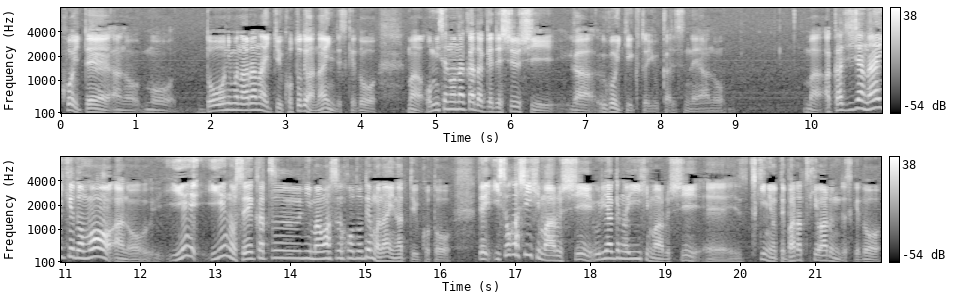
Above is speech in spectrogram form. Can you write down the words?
こいて、あの、もう、どうにもならないということではないんですけど、まあお店の中だけで収支が動いていくというかですね、あの、まあ、赤字じゃないけども、あの、家、家の生活に回すほどでもないなっていうこと。で、忙しい日もあるし、売り上げのいい日もあるし、えー月によってばらつきはあるんですけど、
